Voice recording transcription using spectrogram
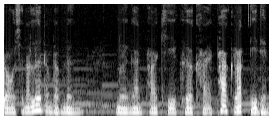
รองชนะเลิศอันดับหนึ่ง หน่วยงานภาคีเครือข่ายภาครัฐดีเด่น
